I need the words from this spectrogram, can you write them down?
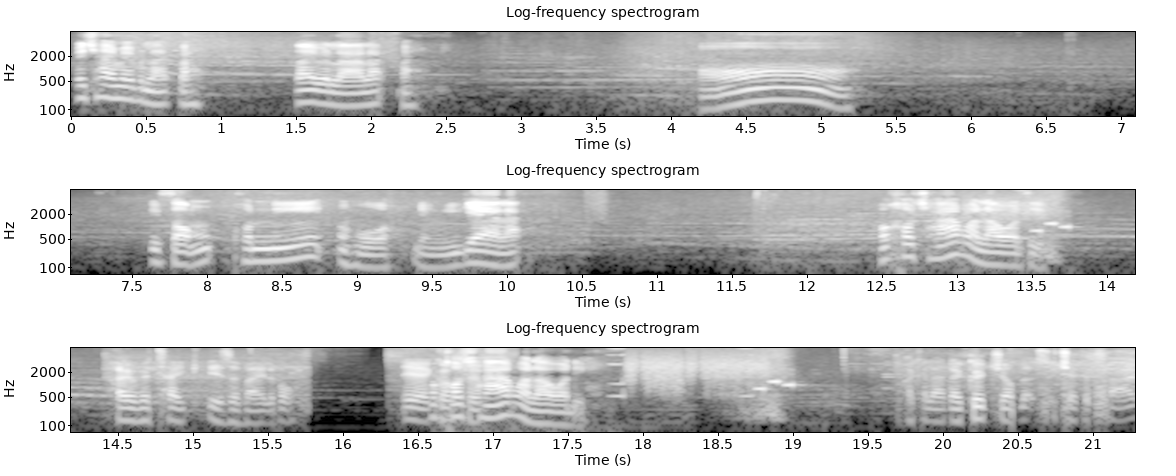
ไม่ใช่ไม่เป็นไรไปได้เวลาละไปอ๋ออีกสองคนนี้ โอ้โห อย่างนี้แย่ละ ราะเขาช้ากว่าเราอะสิ Overtake is available. Yeah, เพราะเขา confirm. ช้ากว่าเราอะดิ Michael Lando, good job. That's the checkered flag.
